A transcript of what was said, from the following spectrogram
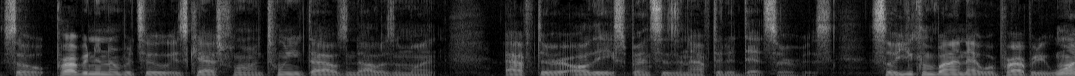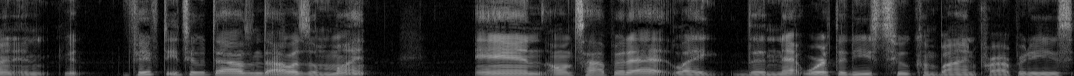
So property number two is cash flowing twenty thousand dollars a month after all the expenses and after the debt service. So you combine that with property one and fifty-two thousand dollars a month. And on top of that, like the net worth of these two combined properties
